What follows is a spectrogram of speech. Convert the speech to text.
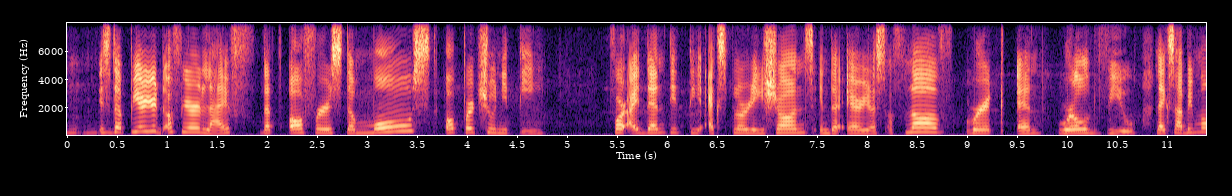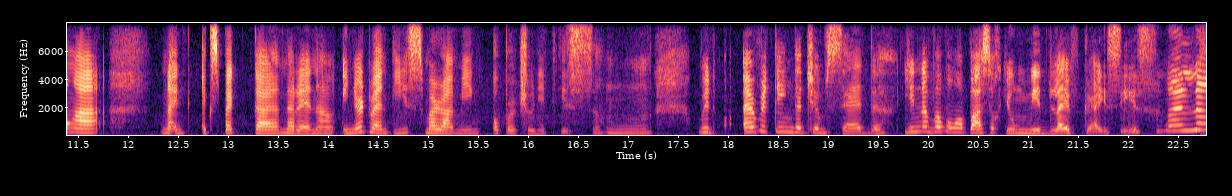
mm, is the period of your life that offers the most opportunity for identity explorations in the areas of love, work, and worldview. Like sabi mo nga, na-expect ka na rin na in your 20s, maraming opportunities. mm. With everything that you've said, yun na ba pumapasok yung midlife crisis? Wala!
